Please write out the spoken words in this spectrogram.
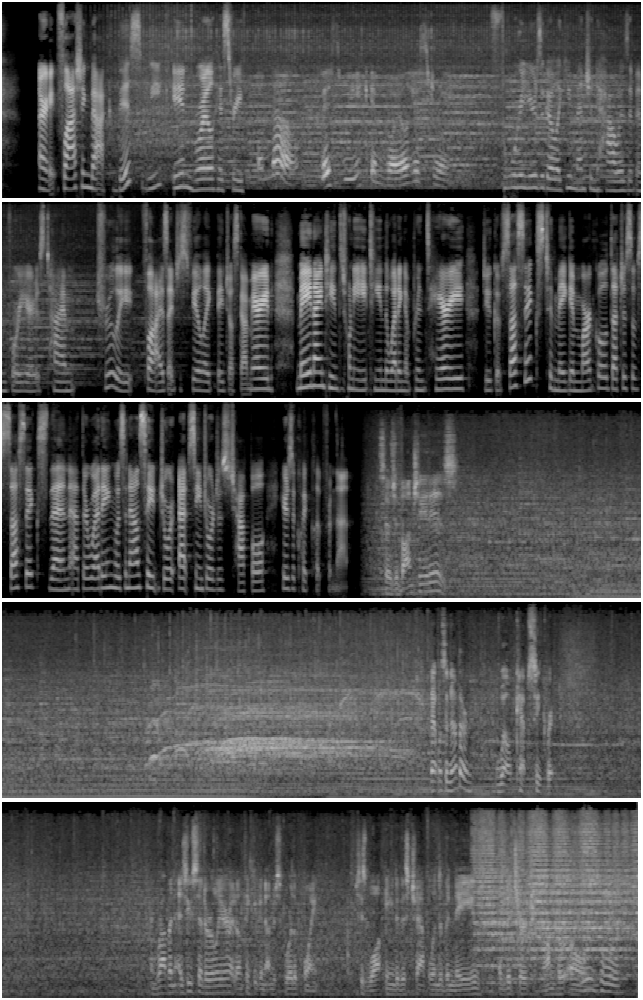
All right. Flashing back this week in royal history. And now, this week in royal history. four years ago, like you mentioned, how has it been four years? Time truly flies. I just feel like they just got married. May 19th, 2018, the wedding of Prince Harry, Duke of Sussex, to Meghan Markle, Duchess of Sussex, then at their wedding, was announced St. George- at St. George's Chapel. Here's a quick clip from that. So Givenchy it is. That was another well kept secret. And Robin, as you said earlier, I don't think you can underscore the point. She's walking into this chapel, into the nave of the church on her own. Mm-hmm.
